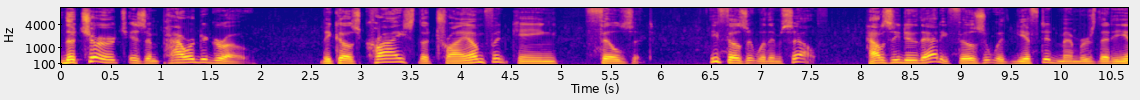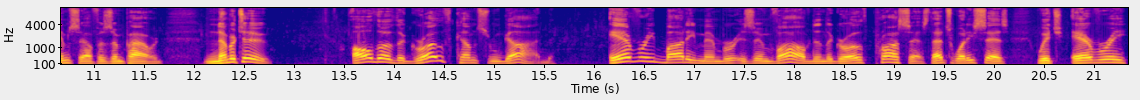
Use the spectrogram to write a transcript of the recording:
the church is empowered to grow because Christ, the triumphant King, fills it. He fills it with Himself. How does He do that? He fills it with gifted members that He Himself has empowered. Number two, although the growth comes from God, every body member is involved in the growth process. That's what He says, which every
